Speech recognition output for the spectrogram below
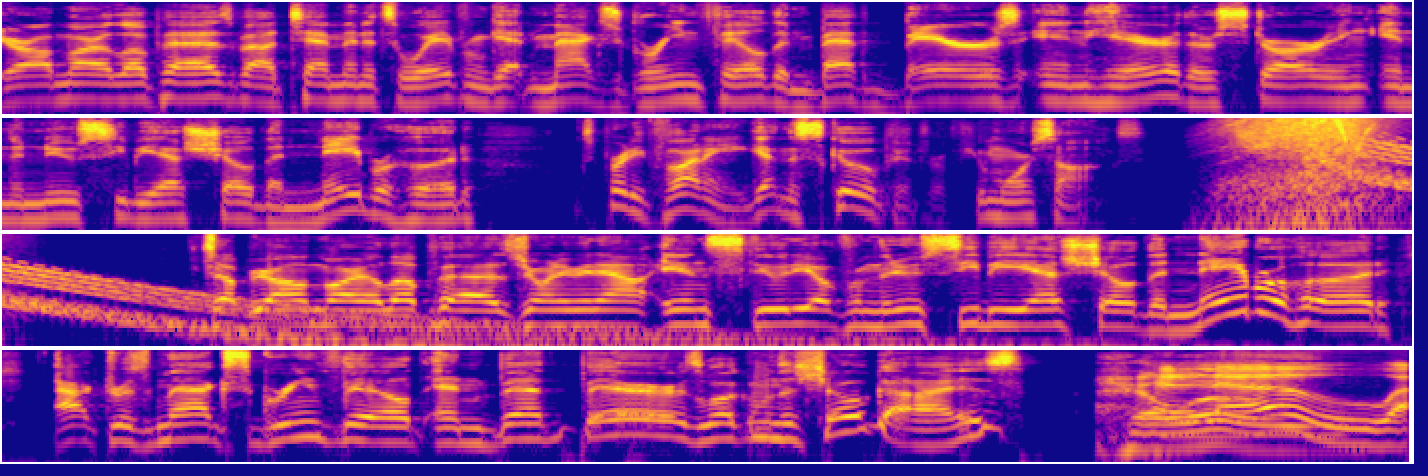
You're on Mario Lopez, about 10 minutes away from getting Max Greenfield and Beth Behrs in here. They're starring in the new CBS show, The Neighborhood. Looks pretty funny. Getting the scoop after a few more songs. What's up, y'all? Mario Lopez joining me now in studio from the new CBS show, The Neighborhood. Actors Max Greenfield and Beth Behrs. Welcome to the show, guys. Hello.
